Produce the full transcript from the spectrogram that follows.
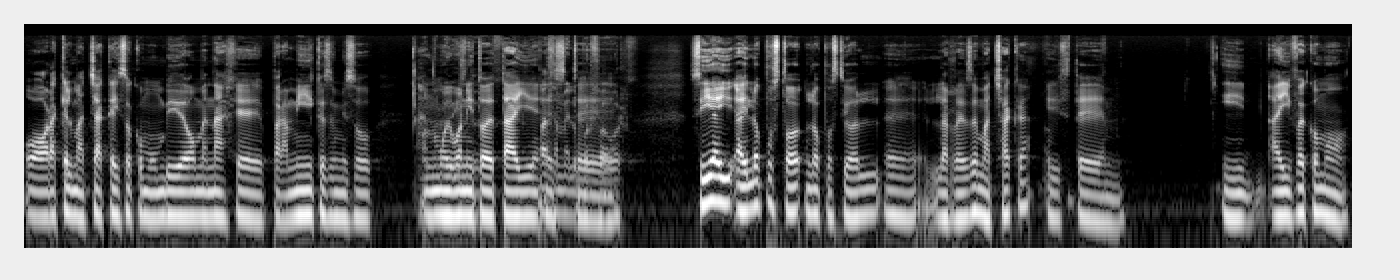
o ahora que el Machaca hizo como un video homenaje para mí, que se me hizo ah, un muy bonito detalle. Pásamelo, por este, favor. Sí, ahí, ahí lo posteó, lo posteó eh, las redes de Machaca. Este, y ahí fue como.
